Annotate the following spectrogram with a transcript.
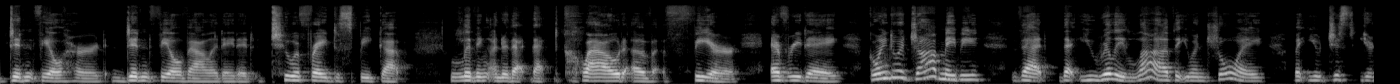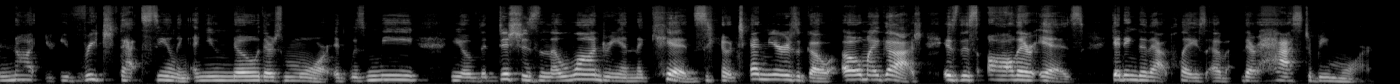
didn't feel heard didn't feel validated too afraid to speak up living under that that cloud of fear every day. Going to a job maybe that that you really love that you enjoy but you just you're not you've reached that ceiling and you know there's more. It was me you know the dishes and the laundry and the kids you know 10 years ago. Oh my gosh is this all there is? Getting to that place of there has to be more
